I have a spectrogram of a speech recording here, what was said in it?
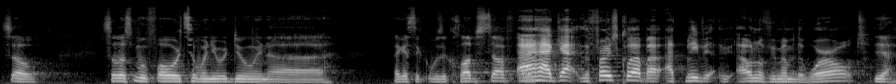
So, so let's move forward to when you were doing. Uh, I guess it was a club stuff. I had got the first club. I, I believe it, I don't know if you remember the World. yeah,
